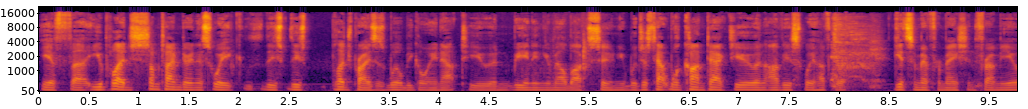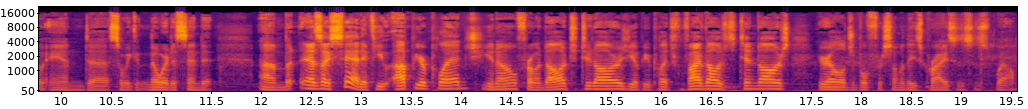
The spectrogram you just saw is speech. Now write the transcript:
If uh, you pledge sometime during this week, these these pledge prizes will be going out to you and being in your mailbox soon. You will just have we'll contact you, and obviously we'll have to get some information from you, and uh, so we can know where to send it. Um, but as I said, if you up your pledge, you know, from a dollar to two dollars, you up your pledge from five dollars to ten dollars, you're eligible for some of these prizes as well.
